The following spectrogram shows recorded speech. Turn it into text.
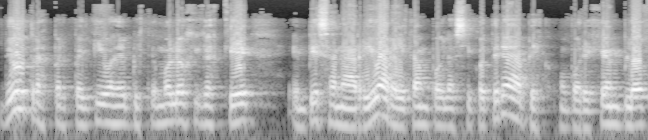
de otras perspectivas epistemológicas que empiezan a arribar al campo de las psicoterapias, como por ejemplo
